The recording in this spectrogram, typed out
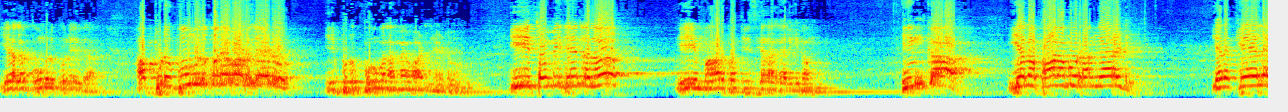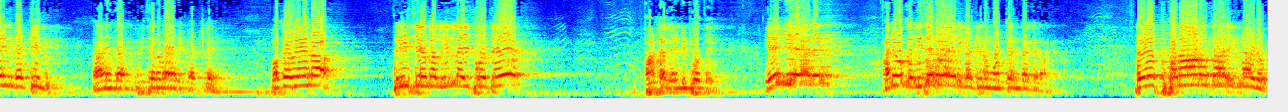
ఇవాళ భూములు కొనేది కాదు. అప్పుడు భూములు కొనేవాడు లేడు ఇప్పుడు భూములు అమ్మేవాడు లేడు. ఈ తొమ్మిదేళ్ళలో ఈ మార్పు తీసుకురాగలిగినాం ఇంకా ఇలా పాలమూరు రంగారెడ్డి ఇలా కేలైన్ కట్టిండు కానీ దానికి రిజర్వాయర్ కట్టలే. ఒకవేళ త్రీ శ్రీశైలం నీళ్ళు అయిపోతే పంటలు ఎండిపోతాయి. ఏం చేయాలి? అని ఒక రిజర్వాయర్ కట్టిన మొట్టెన్ దగ్గర. రేపు పదహారో తారీఖు నాడు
